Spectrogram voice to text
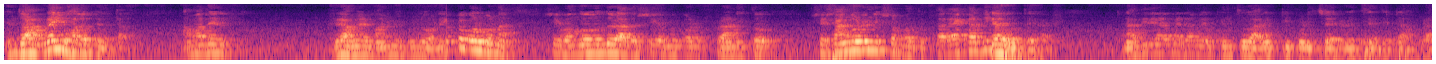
কিন্তু আমরাই ভালো খেলতাম। আমাদের গ্রামের মানুষগুলো অনেক একটু বলব না, সে বঙ্গবন্ধুর আদর্শে অনুপ্রাণিত সে সাংগঠনিক সম্পাদক, তার একাধিক হতে হয়। নাদিরা ম্যাডামের কিন্তু আরেকটি পরিচয় রয়েছে, যেটা আমরা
